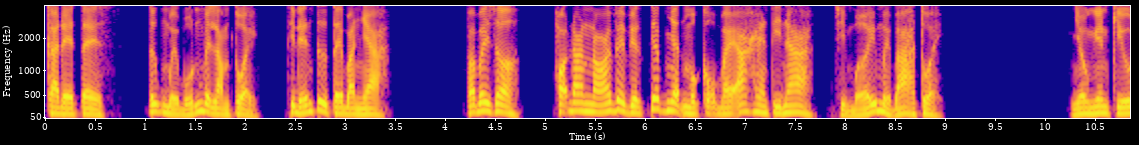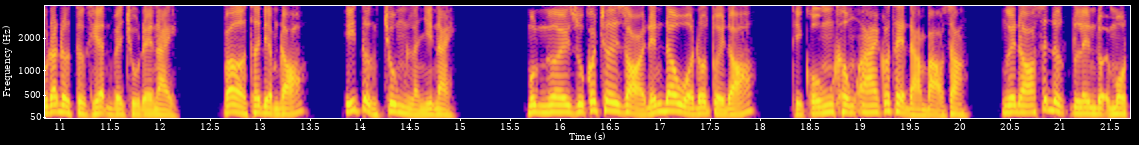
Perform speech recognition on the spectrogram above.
Cadetes, tức 14-15 tuổi, thì đến từ Tây Ban Nha. Và bây giờ, họ đang nói về việc tiếp nhận một cậu bé Argentina chỉ mới 13 tuổi. Nhiều nghiên cứu đã được thực hiện về chủ đề này, và ở thời điểm đó, ý tưởng chung là như này. Một người dù có chơi giỏi đến đâu ở độ tuổi đó, thì cũng không ai có thể đảm bảo rằng người đó sẽ được lên đội một,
